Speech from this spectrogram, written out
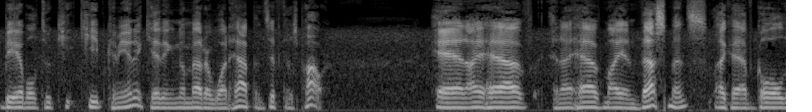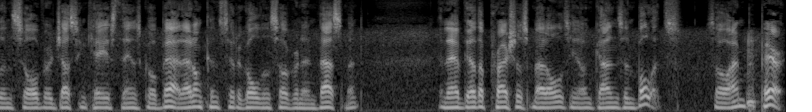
to be able to keep communicating no matter what happens if there's power. And I have and I have my investments, like I have gold and silver just in case things go bad. I don't consider gold and silver an investment. And I have the other precious metals, you know, guns and bullets. So I'm prepared.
